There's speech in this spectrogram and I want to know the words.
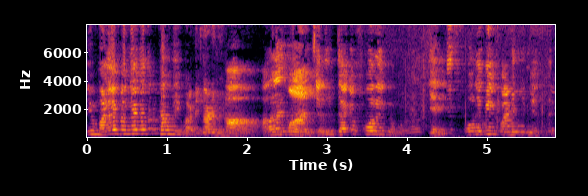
ನೀವು ಮಳೆ ಬಂದಾಗ ಕಮ್ಮಿ ಮಾಡಿ. ಮಾರ್ಚ್ ಅಲ್ಲಿ ಇದ್ದಾಗ ಫೋರ್ ಎಂ ಎಂ ಎಲ್ಲಿ ಎಂ ಮಾಡಿದೀವಿ ಅಂದ್ರೆ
